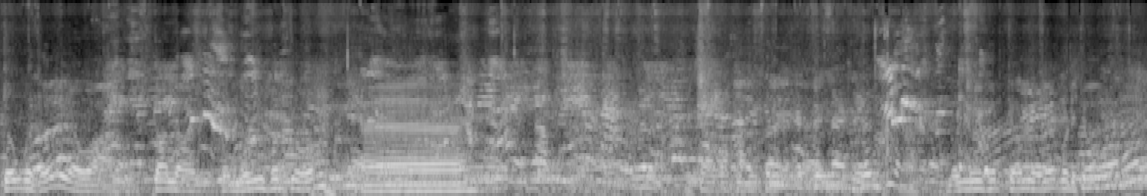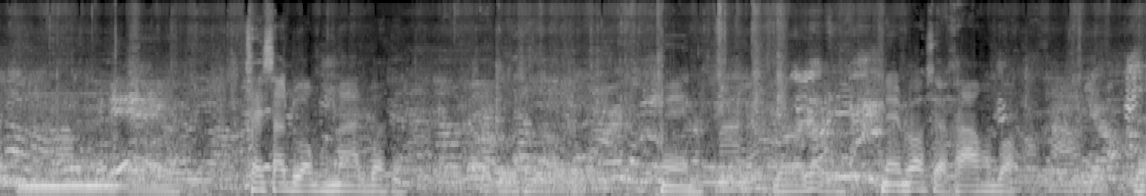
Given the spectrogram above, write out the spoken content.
โจมกันเถอะเดี๋ยวว่าตอนนั้นคนมึงคนโจมเออ มันมีคนโจมอยู่แล้วบ่ได้โจมอืมใช่สาวดวงเพิ่นมาหรือบ่ใช่ดูทางเราแม่นมาแล้วแม่นบ่เสือขาวเพิ่นบ่โอ้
